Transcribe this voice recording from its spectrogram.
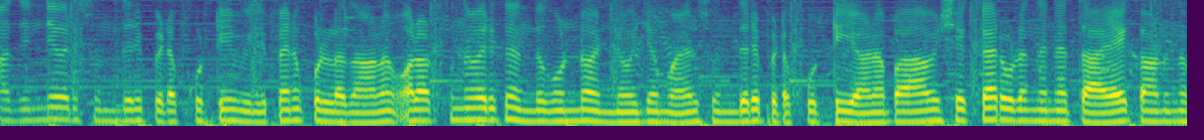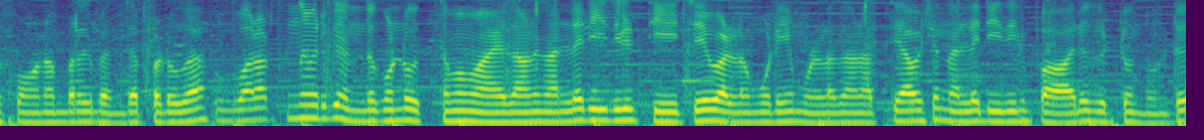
അതിന്റെ ഒരു സുന്ദരി പിടക്കുട്ടിയും വിൽപ്പനക്കുള്ളതാണ്. വളർത്തുന്നവർക്ക് എന്തുകൊണ്ടും അനുയോജ്യമായ ഒരു സുന്ദരി പിടക്കുട്ടിയാണ്. അപ്പോൾ ആവശ്യക്കാർ ഉടൻ തന്നെ താഴെ കാണുന്ന ഫോൺ നമ്പറിൽ ബന്ധപ്പെടുക. വളർത്തുന്നവർക്ക് എന്തുകൊണ്ടും ഉത്തമമായതാണ്. നല്ല രീതിയിൽ തീറ്റയും വെള്ളം കൂടിയും ഉള്ളതാണ്. അത്യാവശ്യം നല്ല രീതിയിൽ പാൽ കിട്ടുന്നുണ്ട്.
